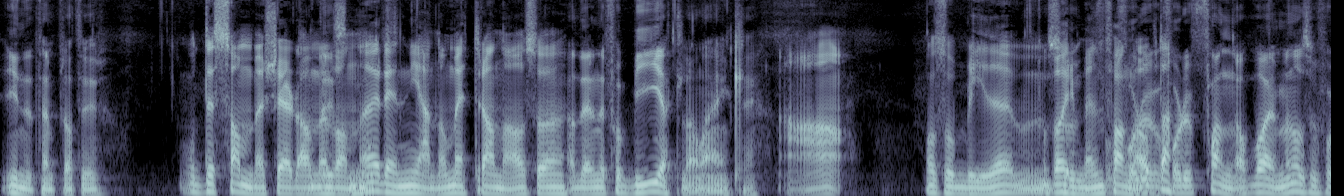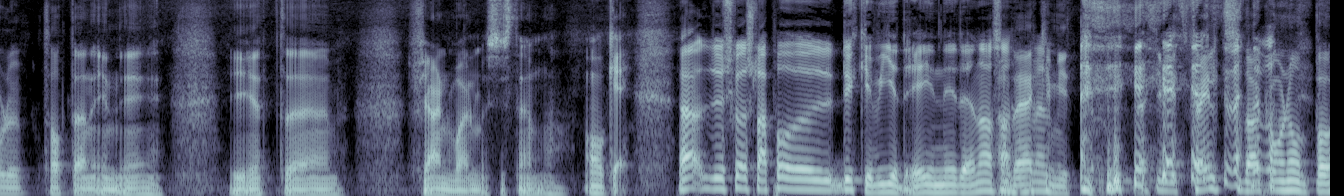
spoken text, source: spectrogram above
innetemperatur. Og det samme skjer da med vannet. Renner gjennom et eller annet, og så, Ja, Det renner forbi et eller annet, egentlig. ah, og så blir det varmen fanga opp, da. Så Får du fanga opp varmen, og så får du tatt den inn i, i et eh, fjernvarmesystem. Da. Ok. Ja, du skal slippe å dykke videre inn i den, altså. Ja, det, er ikke mitt, det er ikke mitt felt, så da kommer noen på,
